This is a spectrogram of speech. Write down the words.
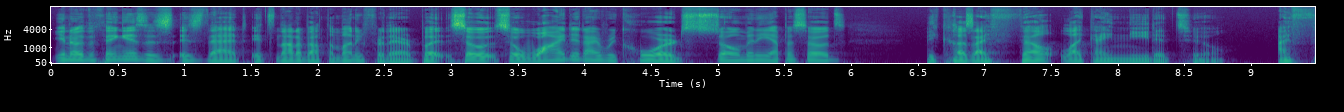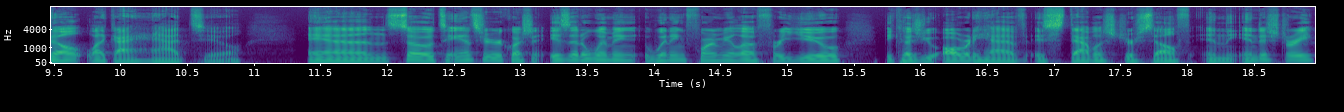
you know the thing is is is that it's not about the money for there. But so so why did I record so many episodes? Because I felt like I needed to. I felt like I had to. And so to answer your question, is it a winning winning formula for you because you already have established yourself in the industry?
